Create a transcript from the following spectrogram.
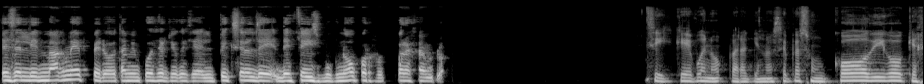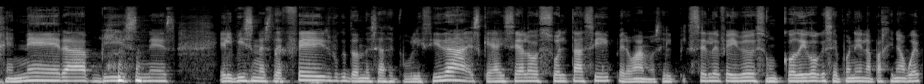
es el lead magnet, pero también puede ser, yo que sé, el pixel de, Facebook, ¿no? Por ejemplo. Sí, que bueno, para quien no sepa, es un código que genera business, el business de Facebook, donde se hace publicidad. Es que ahí se lo suelta así, pero vamos, el pixel de Facebook es un código que se pone en la página web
